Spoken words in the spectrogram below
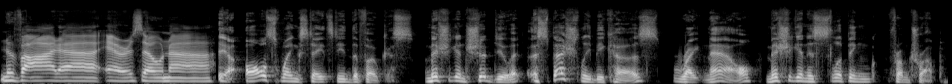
Nevada, Arizona? Yeah, all swing states need the focus. Michigan should do it, especially because right now, Michigan is slipping from Trump.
